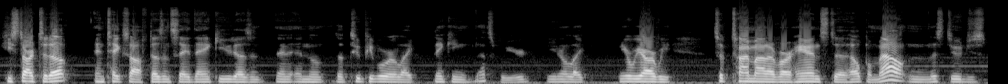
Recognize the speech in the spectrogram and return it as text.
he starts it up and takes off. Doesn't say thank you. Doesn't. And, and the, the two people were like thinking that's weird. You know, like here we are. We took time out of our hands to help him out, and this dude just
